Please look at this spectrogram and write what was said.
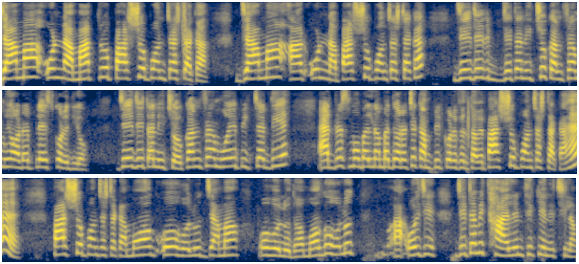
জামা, ওড়না, মাত্র পাঁচশো পঞ্চাশ টাকা। জামা আর ওড়না, পাঁচশো পঞ্চাশ টাকা। যে যে যেটা নিচ্ছ কনফার্ম হয়ে অর্ডার প্লেস করে দিও। যে যেটা নিচ্ছ কনফার্ম হয়ে পিকচার দিয়ে অ্যাড্রেস মোবাইল নাম্বার দিয়ে অর্ডারটা কমপ্লিট করে ফেলতে হবে। পাঁচশো পঞ্চাশ টাকা হ্যাঁ? পাঁচশো পঞ্চাশ টাকা। মগ ও হলুদ জামা ও হলুদ। মগ ও হলুদ ওই যে, যেটা আমি থাইল্যান্ড থেকে এনেছিলাম।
